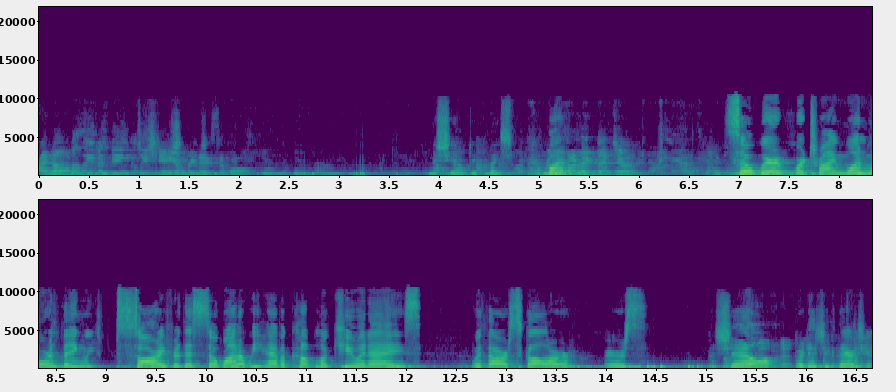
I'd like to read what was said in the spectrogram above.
I don't believe in being cliche or predictable. Question? What? So we're, we're trying one more thing. We, sorry for this. So why don't we have a couple of Q and A's with our scholar? Where's Michelle? Where did you, there's you.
